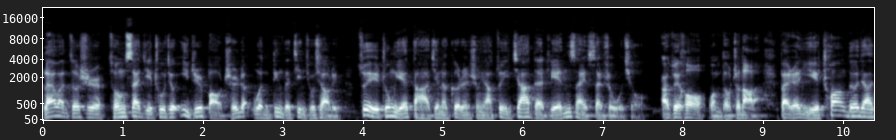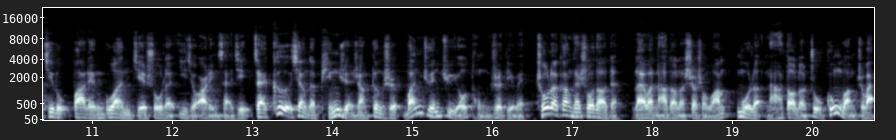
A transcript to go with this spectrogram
莱万则是从赛季初就一直保持着稳定的进球效率，最终也打进了个人生涯最佳的联赛三十五球。而最后，我们都知道了，拜仁以创德甲纪录八连冠结束了一九二零赛季，在各项的评选上更是完全具有统治地位。除了刚才说到的莱万拿到了射手王，穆勒拿到了助攻王之外，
